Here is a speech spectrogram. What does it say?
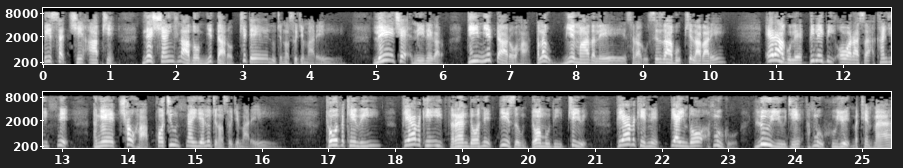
ပေးဆက်ခြင်းအပြင်နဲ့ဆိုင်လှသောမေတ္တာတော်ဖြစ်တယ်လို့ကျွန်တော်ဆိုချင်ပါတယ်လေးအချက်အနေနဲ့ကတော့ဒီမေတ္တာတော်ဟာဘလောက်မြင့်မားသလဲဆိုတာကိုစဉ်းစားဖို့ဖြစ်လာပါတယ်အဲ့ဒါကိုလေဖိလိပ္ပိဩဝါဒစာအခန်းကြီး2အငယ်6ဟာဖော်ကျူးနိုင်တယ်လို့ကျွန်တော်ဆိုချင်ပါတယ်ထိုသခင်သည် ဖျားသခင်ဤသရံတော်နှင့်ပြည့်စုံတော်မူသည်ဖြစ်၍ဖျားသခင်နှင့်ပြိုင်သောအမှုကိုလူယူခြင်းအမှုဟု၍မထင်မှန်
